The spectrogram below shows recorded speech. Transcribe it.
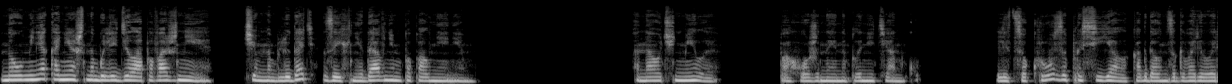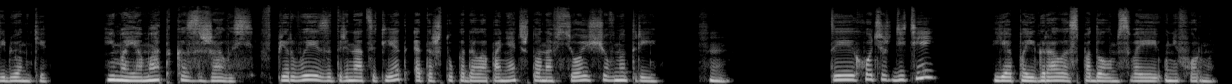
Но у меня, конечно, были дела поважнее, чем наблюдать за их недавним пополнением. Она очень милая, похожа на инопланетянку. Лицо Круза просияло, когда он заговорил о ребенке, и моя матка сжалась. Впервые за 13 лет эта штука дала понять, что она все еще внутри. Хм. «Ты хочешь детей?» Я поиграла с подолом своей униформы.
